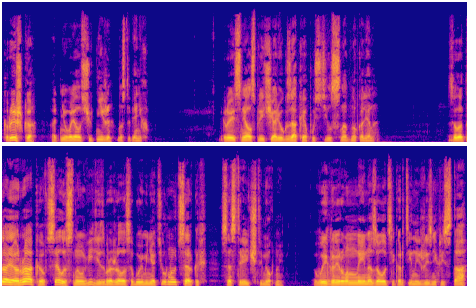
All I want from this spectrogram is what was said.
Крышка от него валялась чуть ниже, на ступенях. Грей снял с плеча рюкзак и опустился на дно колено. Золотая рака в целостном виде изображала собой миниатюрную церковь со стрельчатыми окнами выгравированные на золоте картины из жизни Христа,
